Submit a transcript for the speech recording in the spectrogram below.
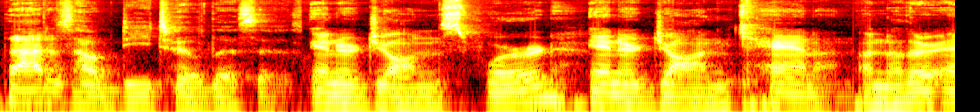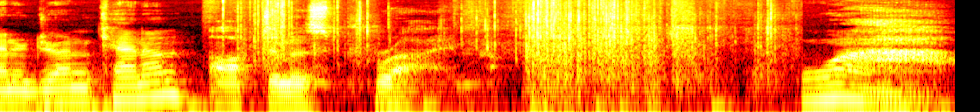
That is how detailed this is. Energon Sword, Energon Cannon, another Energon Cannon, Optimus Prime. Wow.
